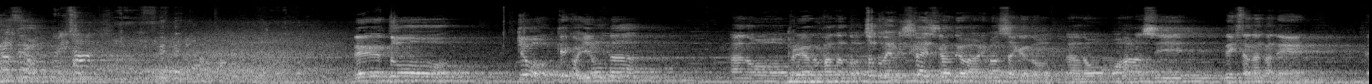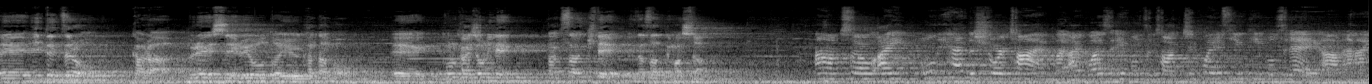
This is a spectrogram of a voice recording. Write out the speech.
らせろ We talk. えーと今日結構いろんなあのプレイヤーの方とちょっとね短い時間ではありましたけどあのお話できた中で、えー1.0からプレイしているよという方も、えーこの会場にねたくさん来てくださってました Um, so I only had the short time, but I was able to talk to quite a few people today, um, and I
